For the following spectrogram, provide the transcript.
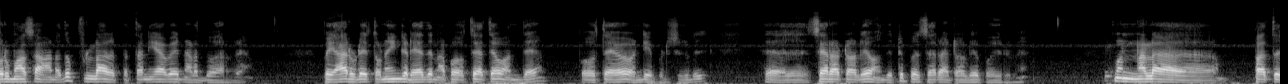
ஒரு மாதம் ஆனது ஃபுல்லாக இப்போ தனியாகவே நடந்து வர்றேன். இப்போ யாருடைய துணையும் கிடையாது. நான் இப்போ ஒத்தையத்தே வந்தேன். இப்போ ஒத்தையாவே வண்டியை பிடிச்சிக்கிட்டு சேராட்டோலேயே வந்துட்டு இப்போ சேராட்டோலேயே போயிடுவேன் ட்ரீட்மெண்ட் நல்லா பார்த்து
